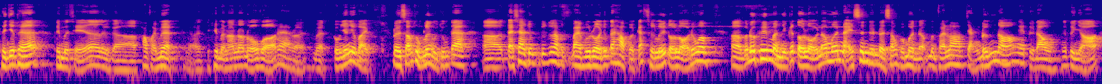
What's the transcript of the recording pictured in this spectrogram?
thì như thế thì mình sẽ được uh, không phải mệt. Uh, khi mà nó nó đổ vỡ ra rồi mệt. Cũng giống như vậy đời sống thuộc linh của chúng ta uh, tại sao chúng, chúng ta bài vừa rồi chúng ta học về cách xử lý tội lỗi đúng không? Uh, và đôi khi mà những cái tội lỗi nó mới nảy sinh trên đời sống của mình đó, mình phải lo chặn đứng nó ngay từ đầu ngay từ nhỏ.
